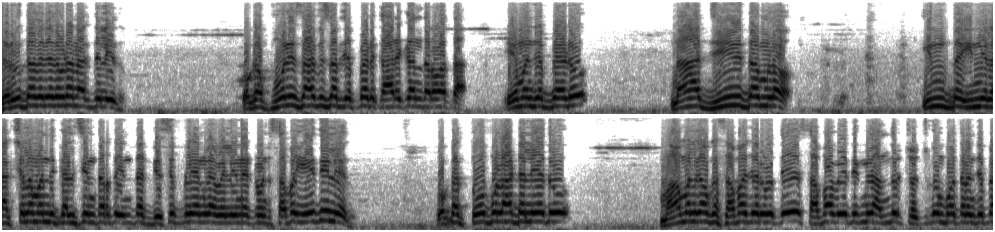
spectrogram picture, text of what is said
జరుగుతుందో లేదో కూడా నాకు తెలియదు. ఒక పోలీస్ ఆఫీసర్ చెప్పాడు కార్యక్రమం తర్వాత. ఏమని చెప్పాడు? నా జీవితంలో ఇంత ఇన్ని లక్షల మంది కలిసిన తర్వాత ఇంత డిసిప్లిన్గా వెళ్ళినటువంటి సభ ఏదీ లేదు. ఒక తోపులాట లేదు. మామూలుగా ఒక సభ జరిగితే సభ వేదిక మీద అందరూ చొచ్చుకొని పోతారని చెప్పి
